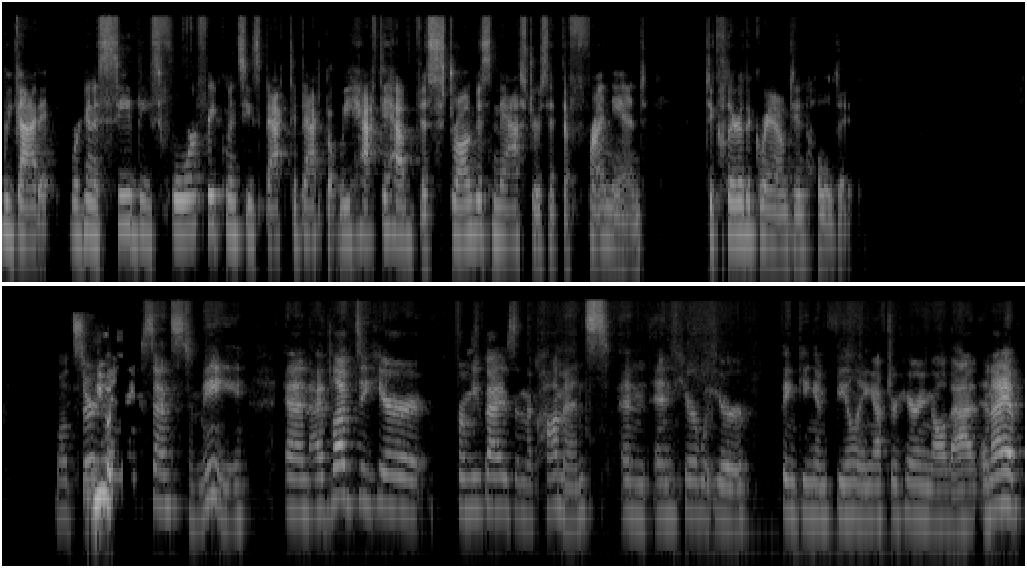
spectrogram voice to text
we got it. We're going to see these four frequencies back to back, but we have to have the strongest masters at the front end to clear the ground and hold it. Well, it certainly you, makes sense to me. And I'd love to hear from you guys in the comments and and hear what you're thinking and feeling after hearing all that. And I have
